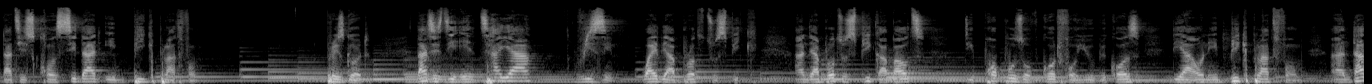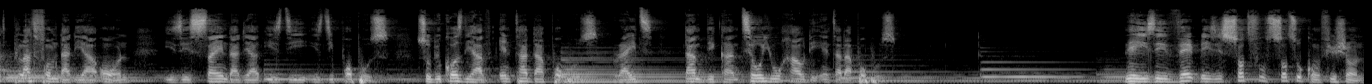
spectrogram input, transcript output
that is considered a big platform. Praise God. That is the entire reason why they are brought to speak. And they are brought to speak about the purpose of God for you because they are on a big platform and that platform that they are on is a sign that they are, is the is the purpose. So because they have entered that purpose, right? Then they can tell you how they entered that purpose. There is a very there is a subtle subtle confusion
